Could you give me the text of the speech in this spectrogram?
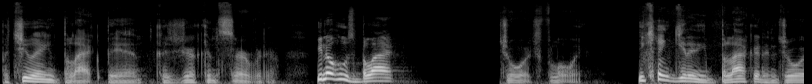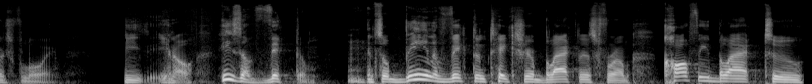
But you ain't black, Ben, because you're conservative. You know who's black? George Floyd. You can't get any blacker than George Floyd. He, you know, he's a victim. Mm. And so being a victim takes your blackness from coffee black to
